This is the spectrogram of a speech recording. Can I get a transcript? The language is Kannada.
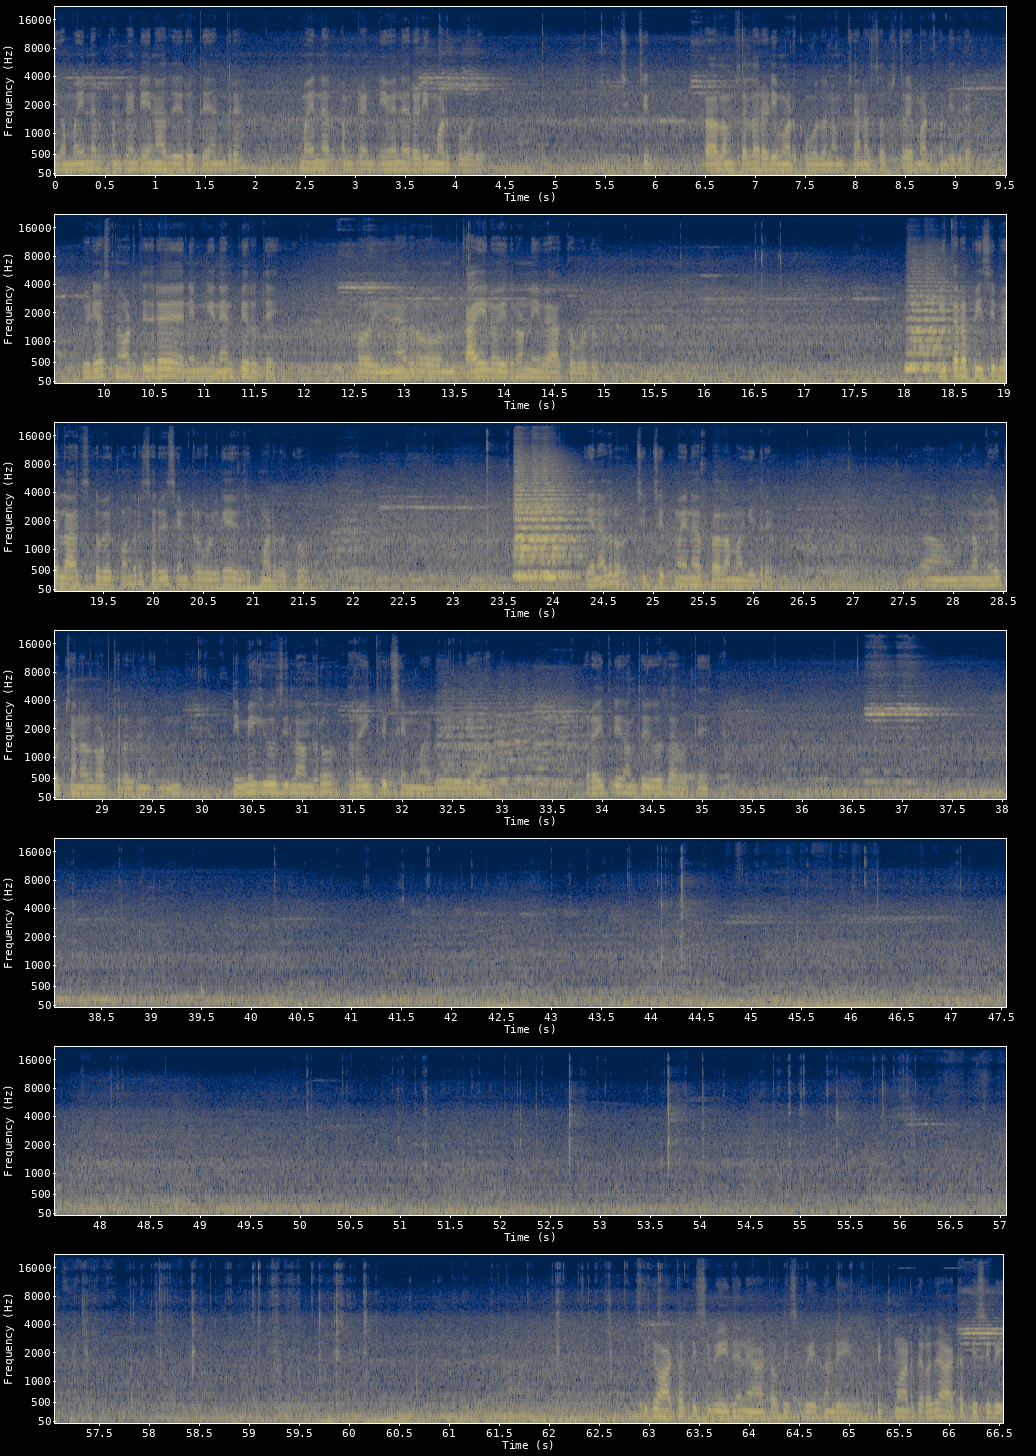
ಈಗ ಮೈನರ್ ಕಂಪ್ಲೇಂಟ್ ಏನಾದರೂ ಇರುತ್ತೆ ಅಂದರೆ ಮೈನರ್ ಕಂಪ್ಲೇಂಟ್ ನೀವೇನೇ ರೆಡಿ ಮಾಡ್ಕೋಬೋದು. ಚಿಕ್ಕ ಚಿಕ್ಕ ಪ್ರಾಬ್ಲಮ್ಸ್ ಎಲ್ಲ ರೆಡಿ ಮಾಡ್ಕೋಬೋದು. ನಮ್ಮ ಚಾನಲ್ ಸಬ್ಸ್ಕ್ರೈಬ್ ಮಾಡ್ಕೊಂಡಿದ್ರೆ. ವಿಡಿಯೋಸ್ ನೋಡ್ತಿದ್ರೆ ನಿಮಗೆ ನೆನಪಿರುತ್ತೆ. ಓ ಏನಾದರೂ ಒಂದು ಕಾಯಿಲೆ ಒಯ್ದರೂ ನೀವೇ ಹಾಕೋಬೋದು ಈ ಥರ ಪಿ ಸಿ ಬಿ ಎಲ್ಲ ಹಾಕ್ಸ್ಕೋಬೇಕು ಅಂದರೆ ಸರ್ವಿಸ್ ಸೆಂಟ್ರ್ಗಳಿಗೆ ವಿಸಿಟ್ ಮಾಡಬೇಕು. ಏನಾದರೂ ಚಿಕ್ಕ ಚಿಕ್ಕ ಮೈನರ್ ಪ್ರಾಬ್ಲಮ್ ಆಗಿದ್ದರೆ ನಮ್ಮ ಯೂಟ್ಯೂಬ್ ಚಾನಲ್ ನೋಡ್ತಿರೋದ್ರಿಂದ. ನಿಮಗೆ ಯೂಸ್ ಇಲ್ಲ ಅಂದರೂ ರೈತ್ರಿಗೆ ಸೆಂಡ್ ಮಾಡಿರಿ ಈ ವಿಡಿಯೋನ ರೈತರಿಗಂತೂ ಯೂಸ್ ಆಗುತ್ತೆ. ಇದು ಆಟೋ ಪಿ ಸಿ ಬಿ ಇದೇನೆ ಆಟೋ ಪಿ ಸಿ ಬಿ ನೋಡಿ fit ಮಾಡ್ತಿರೋದೇ auto P C B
